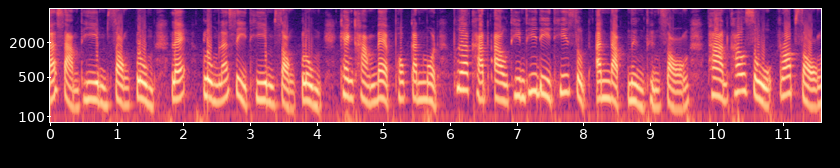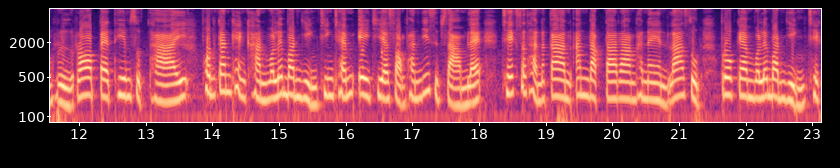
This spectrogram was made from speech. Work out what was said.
ละ 3 ทีม 2 กลุ่ม และกลุ่มละ 4 ทีม 2 กลุ่ม แข่งขันแบบพบกันหมดเพื่อคัดเอาทีมที่ดีที่สุดอันดับ 1-2 ผ่านเข้าสู่รอบ 2 หรือรอบ 8 ทีมสุดท้าย ผลการแข่งขันวอลเลย์บอลหญิงชิงแชมป์เอเชีย 2023 และเช็คสถานการณ์อันดับตารางคะแนนล่าสุด โปรแกรมวอลเลย์บอลหญิงเช็ค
